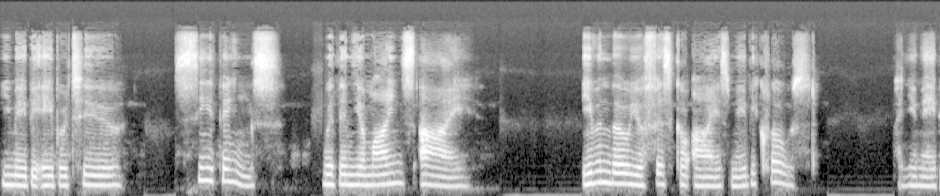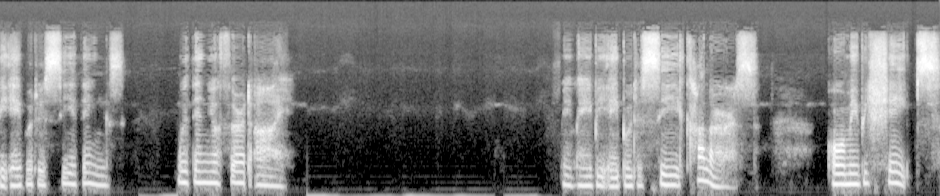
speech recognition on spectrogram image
You may be able to see things within your mind's eye, even though your physical eyes may be closed, and you may be able to see things within your third eye. We may be able to see colors or maybe shapes,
